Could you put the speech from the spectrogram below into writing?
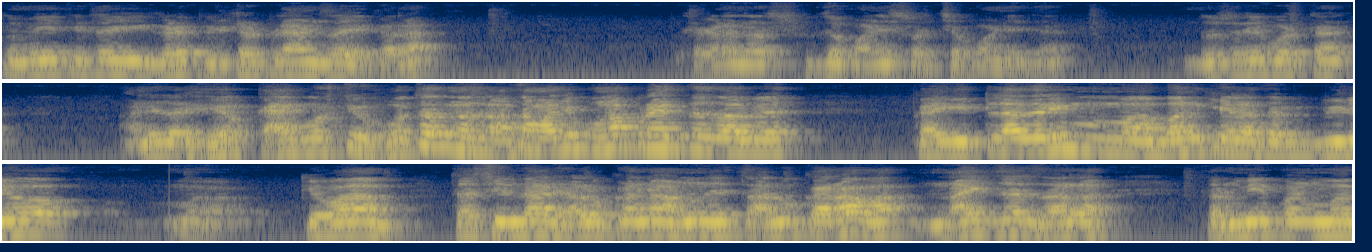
तुम्ही तिथे इकडे फिल्टर प्लॅन्टचं हे करा. सगळ्यांना शुद्ध पाणी स्वच्छ पाणी द्या. दुसरी गोष्ट आणि जर हे काय गोष्टी होतच नसेल आता माझे पुन्हा प्रयत्न चालू आहेत. काही इथला जरी म- बंद केला तर व्हिडिओ किंवा तहसीलदार ह्या लोकांना आणून हे चालू करावा. नाही जर झाला तर मी पण मग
